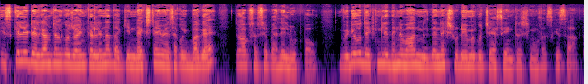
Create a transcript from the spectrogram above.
इसके लिए टेलीग्राम चैनल को ज्वाइन कर लेना ताकि नेक्स्ट टाइम ऐसा कोई बग है तो आप सबसे पहले लूट पाओ। वीडियो को देखने के लिए धन्यवाद। मिलते हैं नेक्स्ट वीडियो में कुछ ऐसे इंटरेस्टिंग ऑफर्स के साथ।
